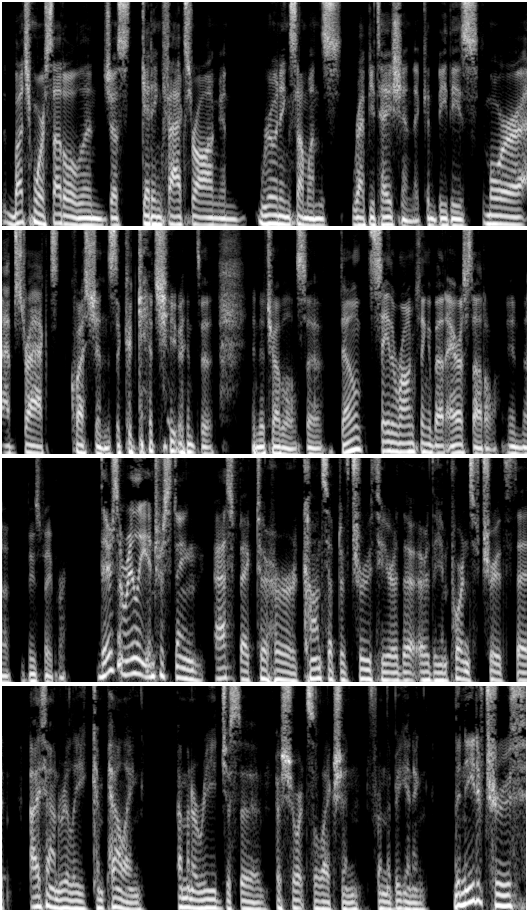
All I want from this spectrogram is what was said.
much more subtle than just getting facts wrong and ruining someone's reputation. It can be these more abstract questions that could get you into, into trouble. So don't say the wrong thing about Aristotle in the newspaper. There's a really interesting aspect to her concept of truth here, the, or the importance of truth that I found really compelling. I'm going to read just a, a short selection from the beginning. The need of truth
